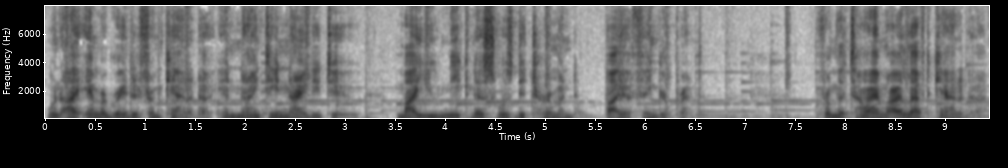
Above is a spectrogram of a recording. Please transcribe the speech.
When I immigrated from Canada in 1992, my uniqueness was determined by a fingerprint. From the time I left Canada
